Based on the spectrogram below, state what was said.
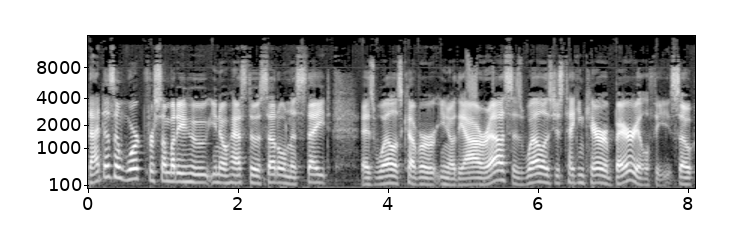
that doesn't work for somebody who, you know, has to settle an estate as well as cover you know the IRS as well as just taking care of burial fees. So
